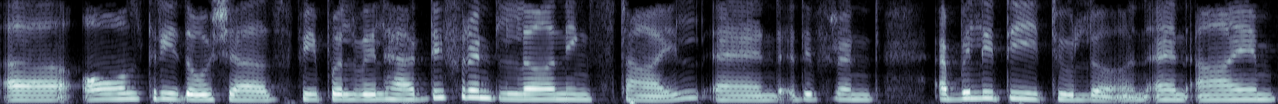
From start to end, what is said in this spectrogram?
uh, all three doshas people will have different learning style and different ability to learn. And i'm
